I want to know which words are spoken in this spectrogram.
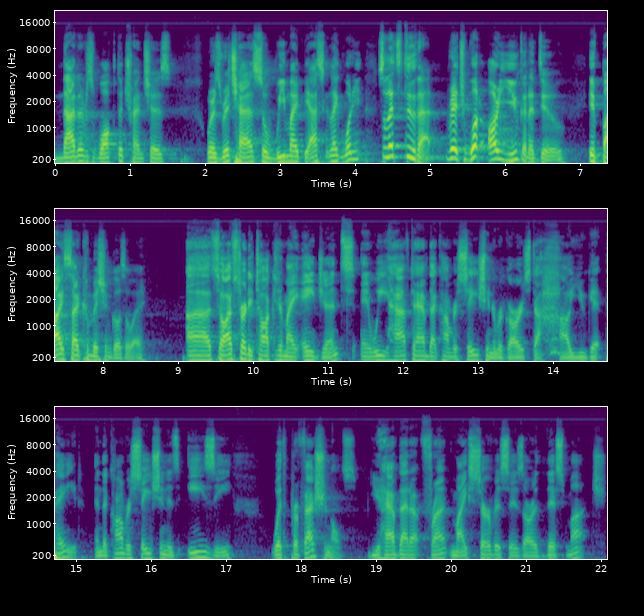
Neither of us walk the trenches, whereas Rich has. So we might be asking, like, what are you? So let's do that. Rich, what are you gonna do if buy side commission goes away? Uh, so I've started talking to my agents, and we have to have that conversation in regards to how you get paid. And the conversation is easy with professionals. You have that up front. My services are this much.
